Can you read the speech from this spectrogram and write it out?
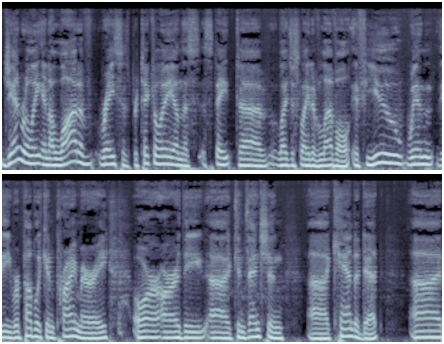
generally, in a lot of races, particularly on the state uh, legislative level, if you win the Republican primary or are the uh, convention candidate, uh,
